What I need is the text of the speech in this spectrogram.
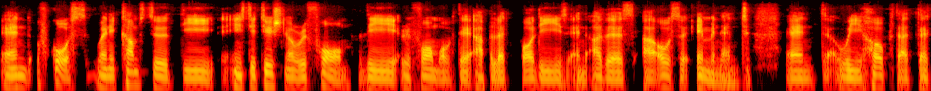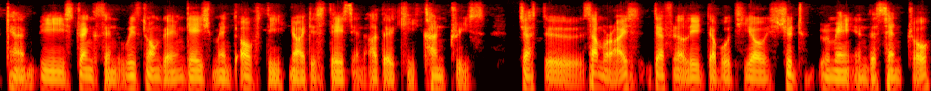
and of course, when it comes to the institutional reform, the reform of the appellate bodies and others are also imminent. And we hope that that can be strengthened with stronger engagement of the United States and other key countries. Just to summarize, definitely WTO should remain in the central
